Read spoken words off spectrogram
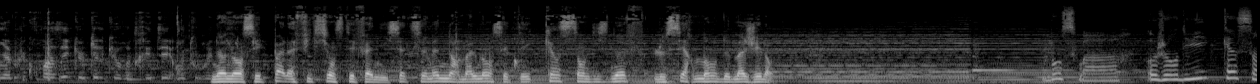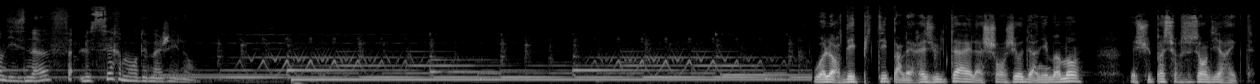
n'y a plus croisé que quelques retraités entourés non, non, c'est pas la fiction Stéphanie. Cette semaine, normalement, c'était 1519, le serment de Magellan. Bonsoir. Aujourd'hui, 1519, le serment de Magellan. Ou alors dépitée par les résultats, elle a changé au dernier moment. Mais je suis pas sûr que ce soit en direct.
